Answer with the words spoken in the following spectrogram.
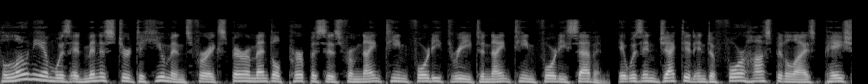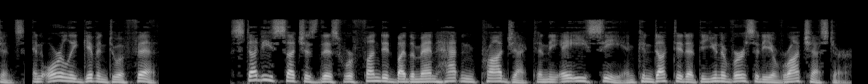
Polonium was administered to humans for experimental purposes from 1943 to 1947, it was injected into four hospitalized patients, and orally given to a fifth. Studies such as this were funded by the Manhattan Project and the AEC and conducted at the University of Rochester.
